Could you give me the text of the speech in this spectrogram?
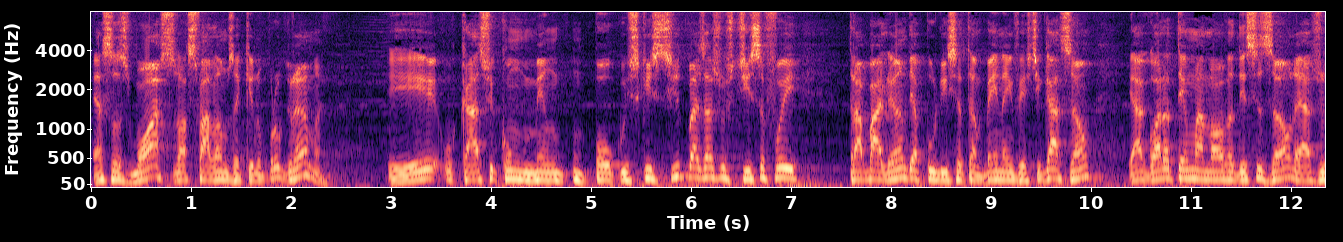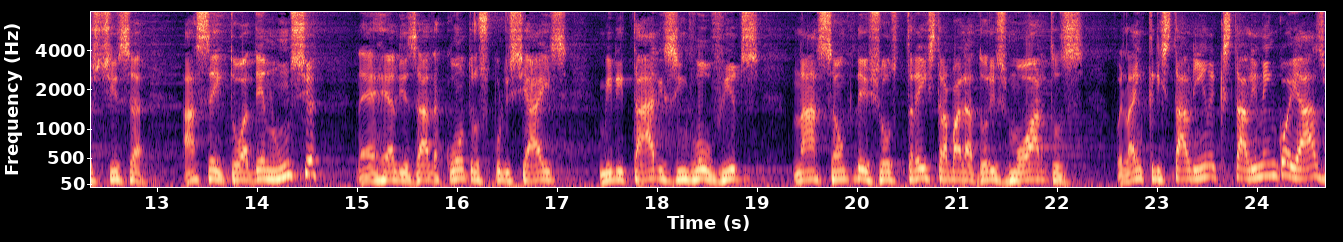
essas mortes, nós falamos aqui no programa, e o caso ficou um, um pouco esquecido, mas a justiça foi trabalhando e a polícia também na investigação. E agora tem uma nova decisão, né? A justiça aceitou a denúncia, né, realizada contra os policiais militares envolvidos na ação que deixou os três trabalhadores mortos. Foi lá em Cristalina, Cristalina em Goiás,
